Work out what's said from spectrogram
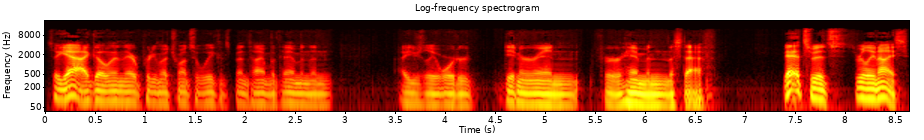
So yeah, I go in there pretty much once a week and spend time with him. And then I usually order dinner in for him and the staff. Yeah, it's, it's really nice.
